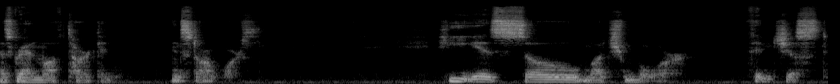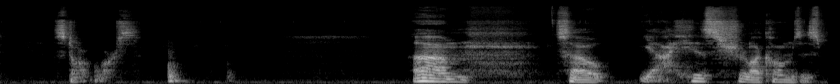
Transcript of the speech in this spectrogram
as Grand Moff Tarkin in Star Wars. He is so much more than just Star Wars. Um, so yeah, his Sherlock Holmes is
